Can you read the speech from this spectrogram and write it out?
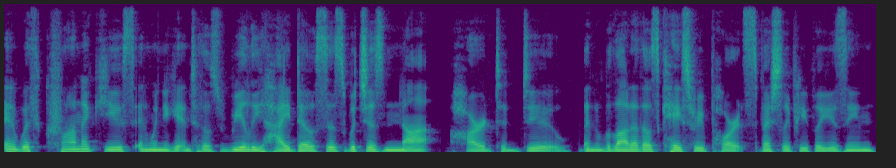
And with chronic use, and when you get into those really high doses, which is not hard to do. And a lot of those case reports, especially people using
